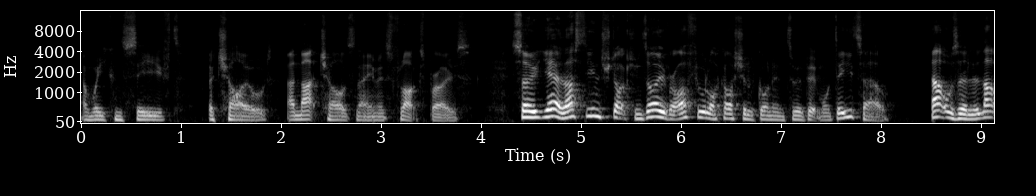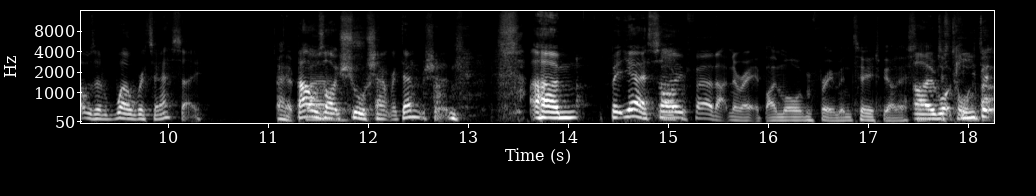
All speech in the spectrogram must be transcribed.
and we conceived a child, and that child's name is Flux Bros. So yeah, that's the introduction's over. I feel like I should have gone into a bit more detail. That was a that was a well written essay. That was like plans. Shawshank Redemption. um, but yeah, so I prefer that narrated by Morgan Freeman too, to be honest. oh, Like, what can you do?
